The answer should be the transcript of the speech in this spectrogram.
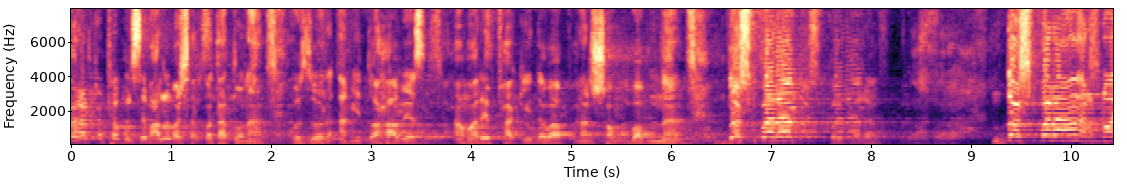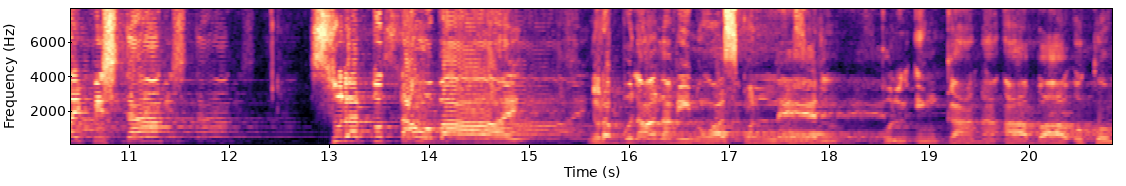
করার কথা বলছে, ভালোবাসার কথা তো না। হুজুর, আমি তো হাফেজ, আমারে ফাঁকি দেওয়া আপনার সম্ভব না। দশ পারা, কয় পারা? দশ পারার নয় পৃষ্ঠা। সুরাতুত তাওবায় রব্বুল আলামিন ওয়াজ করলেন قل إن كان آباؤكم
